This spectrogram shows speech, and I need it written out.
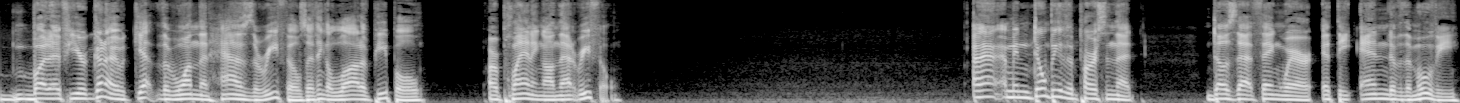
But if you're gonna get the one that has the refills, I think a lot of people are planning on that refill. I, I mean, don't be the person that does that thing where at the end of the movie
